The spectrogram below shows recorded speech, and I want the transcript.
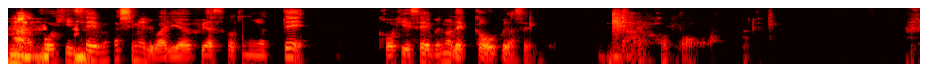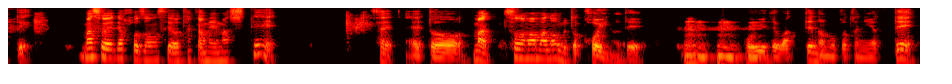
あのコーヒー成分が占める割合を増やすことによって、コーヒー成分の劣化を遅らせる。なるほど。まあ、それで保存性を高めまして、さえっとまあ、そのまま飲むと濃いので、うんうんお湯で割って飲むことによって、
